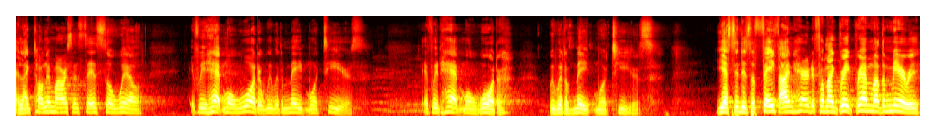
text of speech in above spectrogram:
And like Toni Morrison says so well, if we'd had more water, we would have made more tears. If we'd had more water, we would have made more tears. Yes, it is a faith I inherited from my great grandmother Mary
